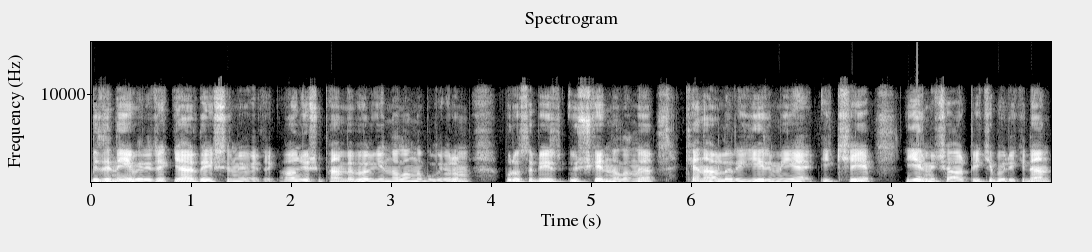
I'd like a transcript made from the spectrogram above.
bize neyi verecek? Yer değiştirme verecek. Önce şu pembe bölgenin alanını buluyorum. Burası bir üçgenin alanı. Kenarları 20'ye 2. 20 çarpı 2 bölü 2'den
